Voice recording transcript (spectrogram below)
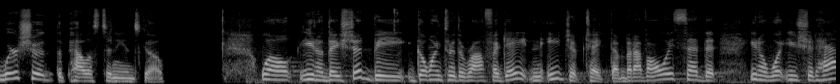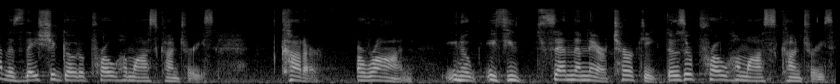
Where should the Palestinians go? Well, you know, they should be going through the Rafah Gate and Egypt take them. But I've always said that, you know, what you should have is they should go to pro Hamas countries Qatar, Iran. You know, if you send them there, Turkey, those are pro Hamas countries.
